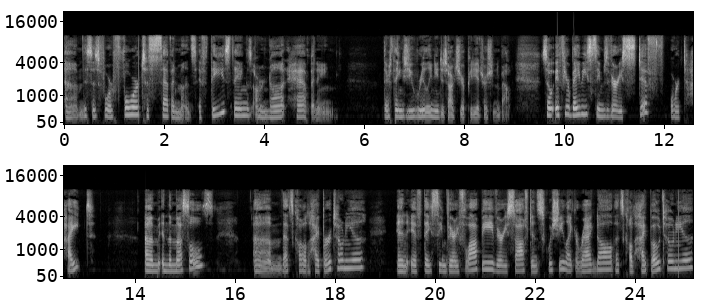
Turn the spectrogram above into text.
Um, this is for four to seven months. If these things are not happening, they're things you really need to talk to your pediatrician about. So if your baby seems very stiff or tight um, in the muscles, um, that's called hypertonia. And if they seem very floppy, very soft and squishy like a rag doll, that's called hypotonia.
